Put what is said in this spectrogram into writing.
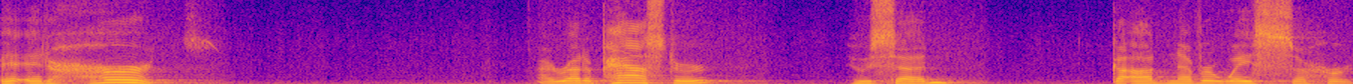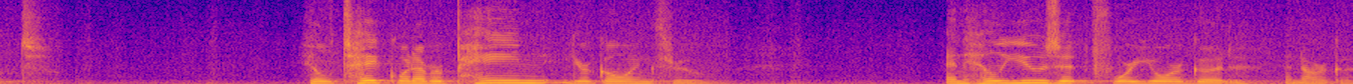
it hurts. I read a pastor who said, God never wastes a hurt. He'll take whatever pain you're going through and he'll use it for your good and our good.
